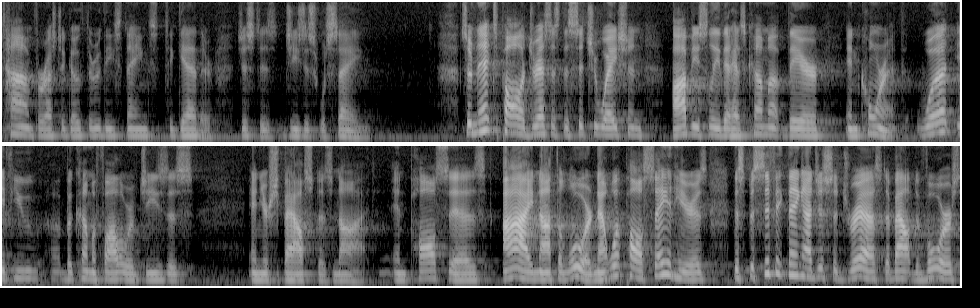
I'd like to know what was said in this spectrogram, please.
time for us to go through these things together, just as Jesus was saying. So, next, Paul addresses the situation, obviously, that has come up there in Corinth. What if you become a follower of Jesus and your spouse does not? And Paul says, I, not the Lord. Now, what Paul's saying here is the specific thing I just addressed about divorce,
